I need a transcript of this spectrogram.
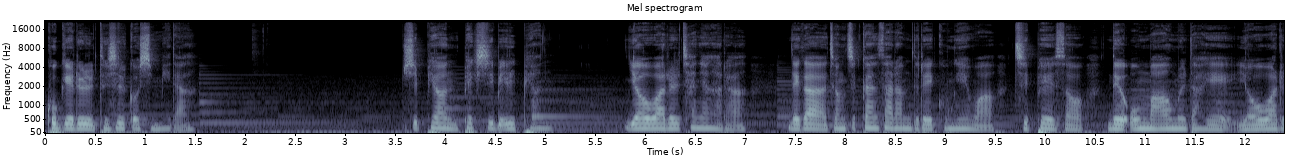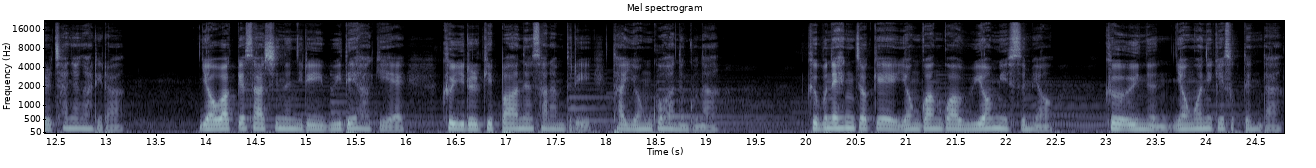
고개를 드실 것입니다. 시편 111편 여호와를 찬양하라 내가 정직한 사람들의 공회와 집회에서 내 온 마음을 다해 여호와를 찬양하리라 여호와께서 하시는 일이 위대하기에 그 일을 기뻐하는 사람들이 다 연구하는구나 그분의 행적에 영광과 위엄이 있으며 그 의는 영원히 계속된다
